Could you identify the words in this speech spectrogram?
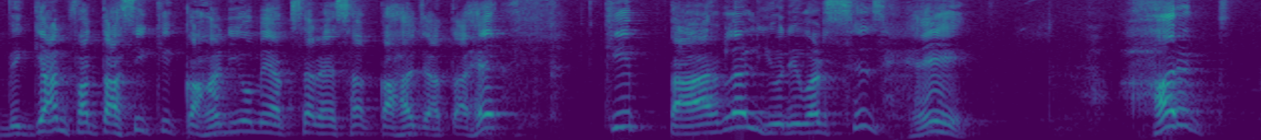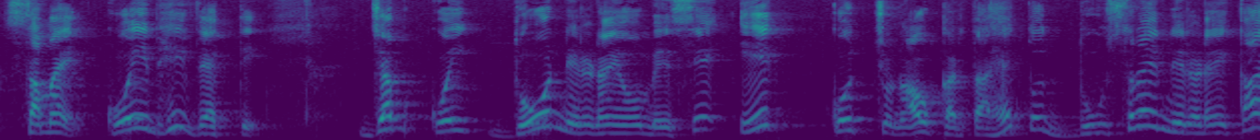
विज्ञान फंतासी की कहानियों में अक्सर ऐसा कहा जाता है कि पैरेलल यूनिवर्सेस हैं। हर समय कोई भी व्यक्ति जब कोई दो निर्णयों में से एक को चुनाव करता है तो दूसरे निर्णय का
